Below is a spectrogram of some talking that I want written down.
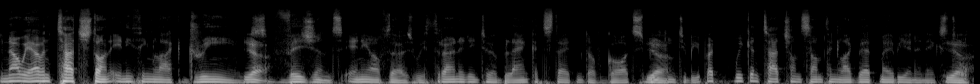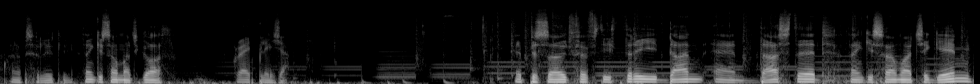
And now we haven't touched on anything like dreams, Yeah. visions, any of those. We've thrown it into a blanket statement of God speaking Yeah. to me. But we can touch on something like that maybe in the next yeah, talk. absolutely. Thank you so much, Garth. Great pleasure. Episode 53 done and dusted. Thank you so much again,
